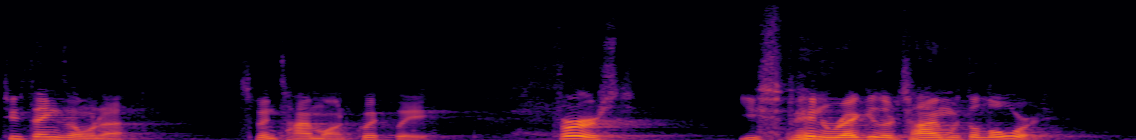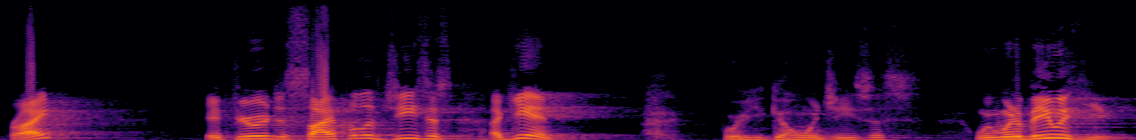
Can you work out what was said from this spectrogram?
Two things I want to spend time on quickly. First, you spend regular time with the Lord, right? If you're a disciple of Jesus, again, where are you going, Jesus? We want to be with you.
